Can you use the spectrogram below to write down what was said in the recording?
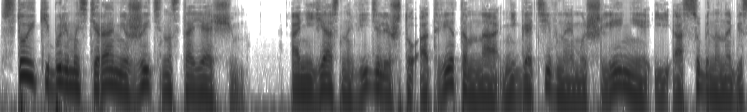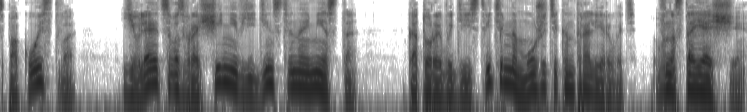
Стойки были мастерами жить настоящим. Они ясно видели, что ответом на негативное мышление и особенно на беспокойство является возвращение в единственное место, которое вы действительно можете контролировать, в настоящее.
